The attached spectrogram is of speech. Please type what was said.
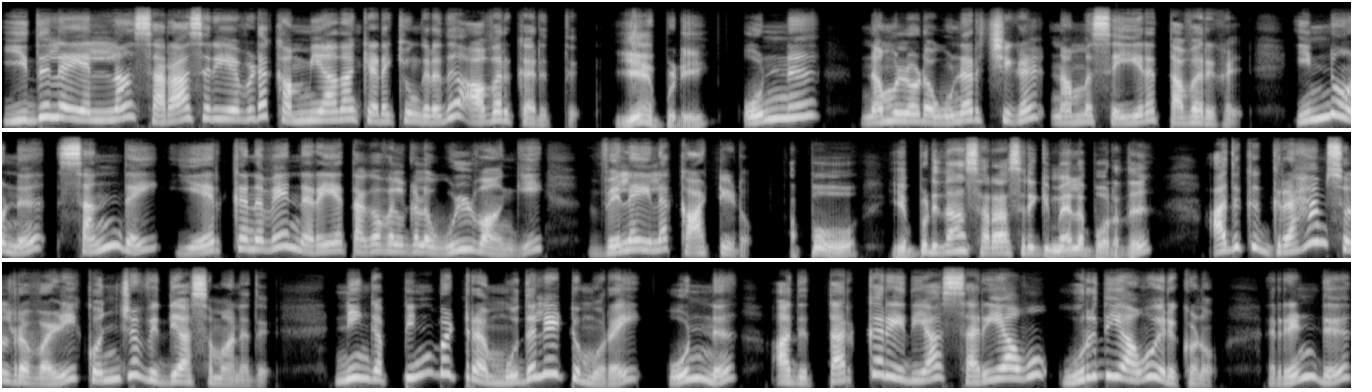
இதுல எல்லாம் சராசரியை விட கம்மியா தான் கிடைக்குங்கிறது அவர் கருத்து. ஏன் இப்படி? ஒன்னு நம்மளோட உணர்ச்சிகள் நம்ம செய்யற தவறுகள். இன்னொன்னு சந்தை ஏற்கனவே நிறைய தகவல்களை உள்வாங்கி விலையில காட்டிடும். அப்போ எப்படிதான் சராசரிக்கு மேல போறது? அதுக்கு கிரஹாம் சொல்ற வழி கொஞ்சம் வித்தியாசமானது. நீங்க பின்பற்ற முதலீட்டு முறை ஒன்னு அது தர்க்க ரீதியா சரியாவும் உறுதியாவும் இருக்கணும். ரெண்டு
